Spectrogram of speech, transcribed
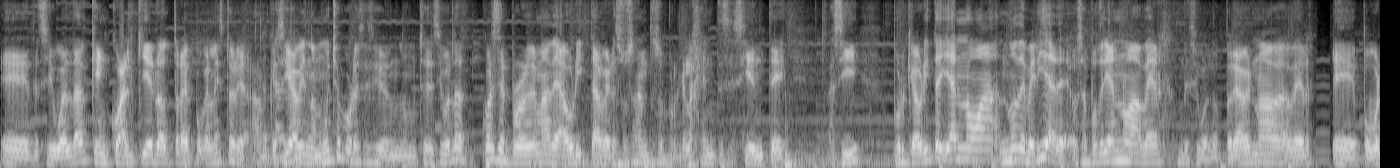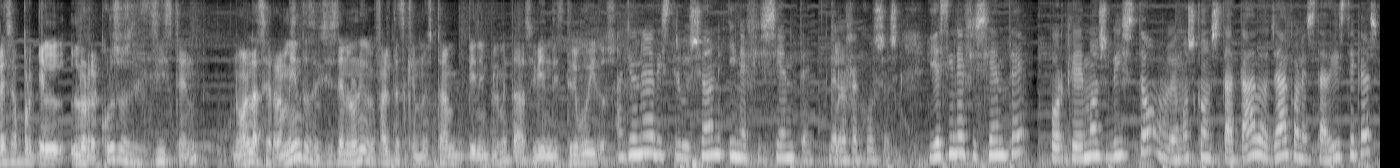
eh, desigualdad que en cualquier otra época en la historia. Aunque Totalmente. siga habiendo mucha pobreza y siga habiendo mucha desigualdad. ¿Cuál es el problema de ahorita versus antes o por qué la gente se siente así? Porque ahorita ya no, ha, no debería, de, o sea, podría no haber desigualdad, podría haber, no haber eh, pobreza porque el, los recursos existen, ¿no? Las herramientas existen, lo único que falta es que no están bien implementadas y bien distribuidos. Hay una distribución ineficiente de claro. los recursos. Y es ineficiente porque hemos visto, lo hemos constatado ya con estadísticas,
